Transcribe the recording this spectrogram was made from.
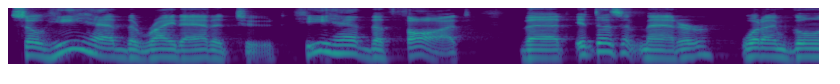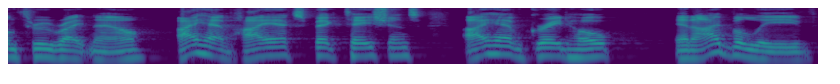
So he had the right attitude. He had the thought that it doesn't matter what I'm going through right now. I have high expectations. I have great hope. And I believe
